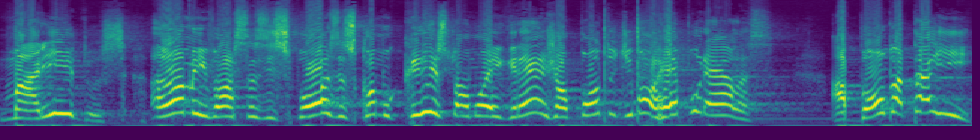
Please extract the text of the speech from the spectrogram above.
maridos, amem vossas esposas como Cristo amou a igreja ao ponto de morrer por elas. A bomba está aí.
